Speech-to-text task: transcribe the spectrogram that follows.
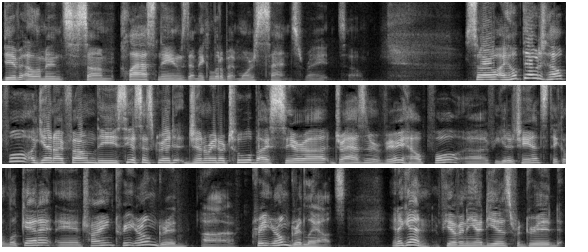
div elements, some class names that make a little bit more sense, right? So so I hope that was helpful. Again, I found the CSS Grid Generator tool by Sarah Drasner very helpful. Uh, if you get a chance, take a look at it and try and create your own grid, uh, create your own grid layouts. And again, if you have any ideas for grid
